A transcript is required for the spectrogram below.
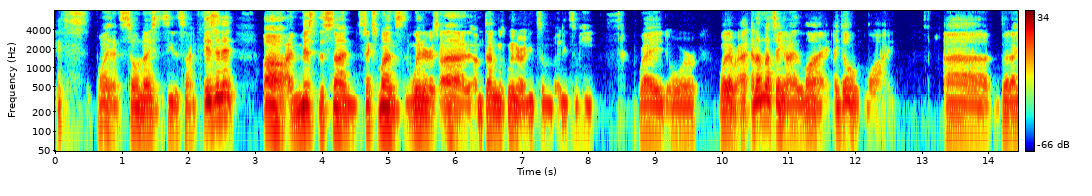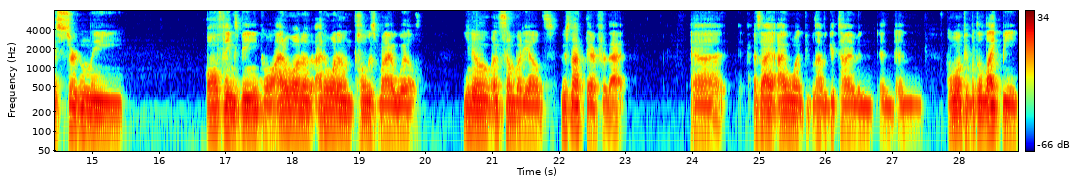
it's boy, that's so nice to see the sun, isn't it? Oh, I missed the sun. Six months, winters. Ah, I'm done with winter. I need some. I need some heat, right? Or whatever. I, and I'm not saying I lie. I don't lie. Uh, but I certainly, all things being equal, I don't want to. I don't want to impose my will you know, on somebody else who's not there for that. Uh, as I, I want people to have a good time and, and, and I want people to like me,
